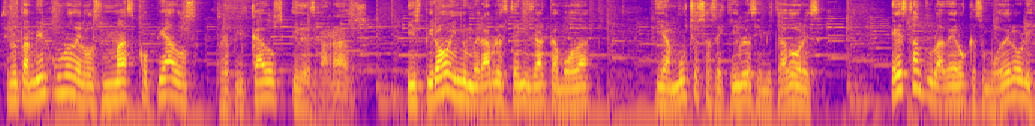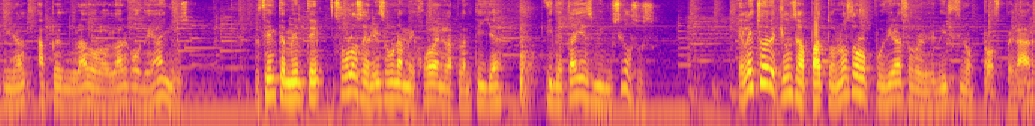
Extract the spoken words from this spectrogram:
sino también uno de los más copiados, replicados y desgarrados. Inspiró a innumerables tenis de alta moda y a muchos asequibles imitadores, es tan duradero que su modelo original ha perdurado a lo largo de años. Recientemente solo se le hizo una mejora en la plantilla y detalles minuciosos. El hecho de que un zapato no solo pudiera sobrevivir sino prosperar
